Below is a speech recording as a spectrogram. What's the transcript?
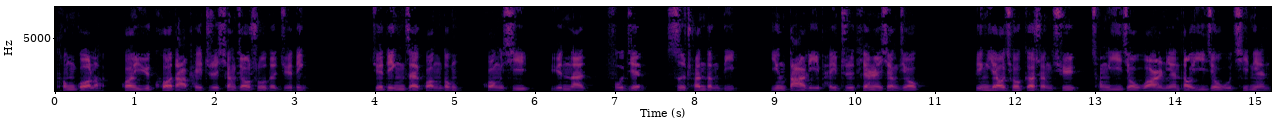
通过了关于扩大培植橡胶树的决定，决定在广东、广西、云南、福建、四川等地应大力培植天然橡胶，并要求各省区从1952年到1957年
